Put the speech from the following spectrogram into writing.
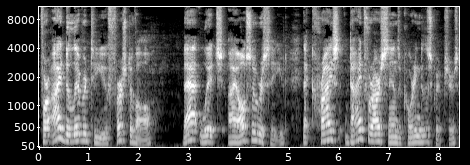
For I delivered to you first of all that which I also received, that Christ died for our sins according to the Scriptures,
